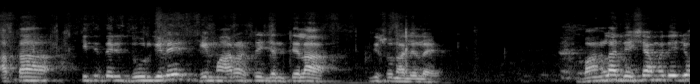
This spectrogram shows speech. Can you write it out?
आता कितीतरी दूर गेले हे महाराष्ट्रीय जनतेला दिसून आलेलं आहे. बांगलादेशामध्ये जो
